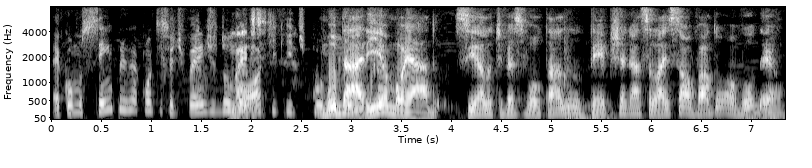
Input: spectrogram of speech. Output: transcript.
é como sempre aconteceu, diferente do Mas Loki, que, tipo. Mudaria, nunca... moiado, se ela tivesse voltado no tempo e chegasse lá e salvado o avô dela.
